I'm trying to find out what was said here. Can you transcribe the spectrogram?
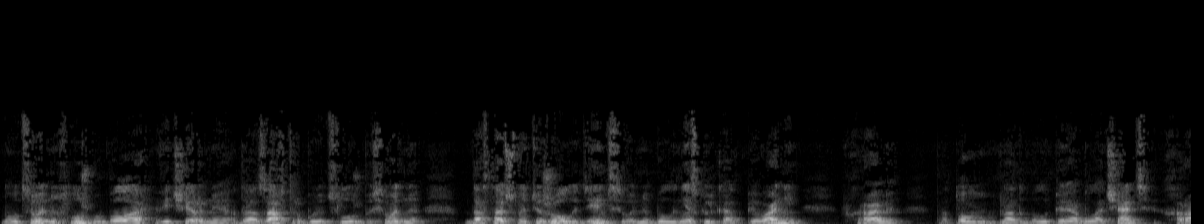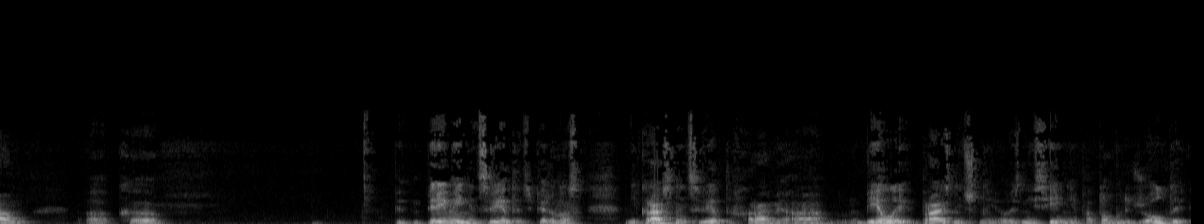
ну, вот сегодня служба была вечерняя, да, завтра будет служба. Сегодня достаточно тяжелый день, сегодня было несколько отпеваний в храме. Потом надо было переоблачать храм э, к перемене цвета. Теперь у нас не красный цвет в храме, а белый праздничный Вознесение, потом будет желтый.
